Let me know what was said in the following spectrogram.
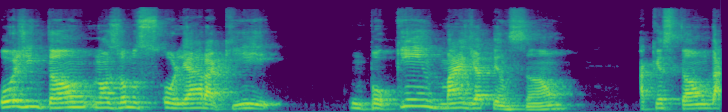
Hoje, então, nós vamos olhar aqui um pouquinho mais de atenção a questão da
